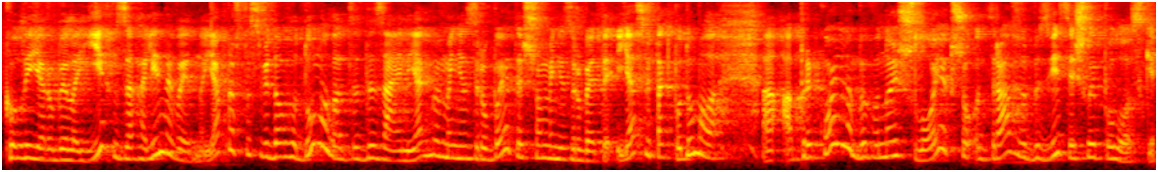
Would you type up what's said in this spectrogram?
коли я робила їх, взагалі не видно. Я просто собі довго думала за дизайн, як би мені зробити, що мені зробити. І я собі так подумала, а, а прикольно би воно йшло, якщо от зразу би звідси йшли полоски.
